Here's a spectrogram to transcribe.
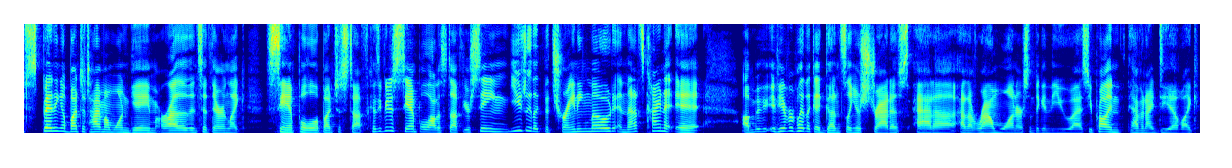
spending a bunch of time on one game rather than sit there and like sample a bunch of stuff. Because if you just sample a lot of stuff, you're seeing usually like the training mode and that's kind of it. Um, if, if, you ever played like a Gunslinger Stratos at a at a round one or something in the U.S., you probably have an idea of like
